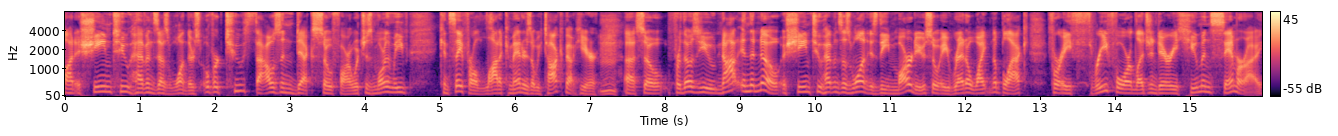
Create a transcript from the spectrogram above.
on Isshin Two Heavens as one. There's over 2,000 decks so far, which is more than we've can say for a lot of commanders that we talk about here. Uh, so for those of you not in the know, Isshin Two Heavens as One is the Mardu, so a red, a white, and a black for a 3-4 legendary human samurai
